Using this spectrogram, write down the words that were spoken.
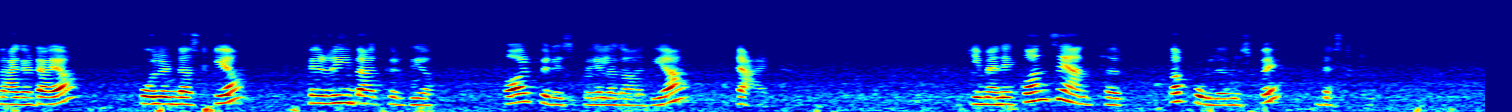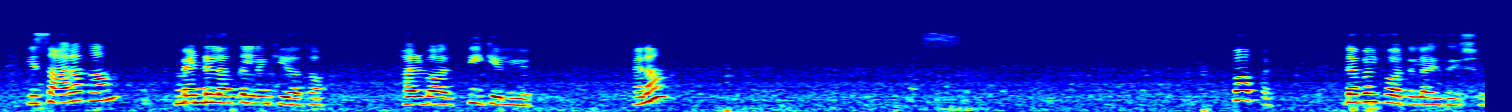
बैग हटाया पोलन डस्ट किया, फिर रीबैग कर दिया और फिर इस पर लगा दिया टैग कि मैंने कौन से एंथर का पोलन उस पर डस्ट किया। ये सारा काम मेंडल अंकल ने किया था, हर बार पी के लिए, है ना? परफेक्ट डबल फर्टिलाइजेशन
